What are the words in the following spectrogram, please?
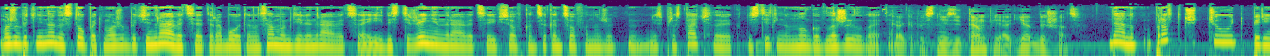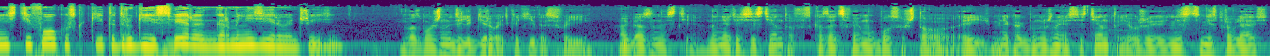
может быть, не надо стопать, может быть, и нравится эта работа, на самом деле нравится, и достижения нравятся, и все, в конце концов, он уже ну, неспроста человек действительно много вложил в это. Как это, снизить темп и, и отдышаться. Да, ну просто чуть-чуть перенести фокус в какие-то другие mm-hmm. сферы, гармонизировать жизнь. Возможно, делегировать какие-то свои обязанности, нанять ассистентов, сказать своему боссу, что, эй, мне как бы нужны ассистенты, я уже не, не справляюсь.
